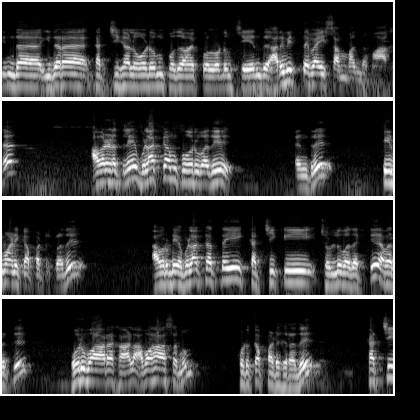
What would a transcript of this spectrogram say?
இந்த இதர கட்சிகளோடும் பொது அமைப்புகளோடும் சேர்ந்து அறிவித்தவை சம்பந்தமாக அவரிடத்திலே விளக்கம் கோருவது என்று தீர்மானிக்கப்பட்டிருக்கிறது. அவருடைய விளக்கத்தை கட்சிக்கு சொல்லுவதற்கு அவருக்கு ஒரு வார கால அவகாசமும் கொடுக்கப்படுகிறது. கட்சி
